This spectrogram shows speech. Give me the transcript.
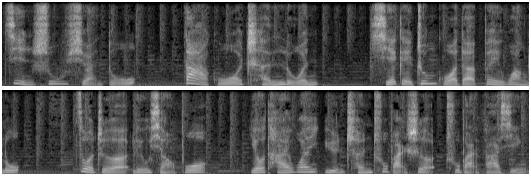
禁书选读，《大国沉沦：写给中国的备忘录》，作者刘晓波，由台湾允晨出版社出版发行。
